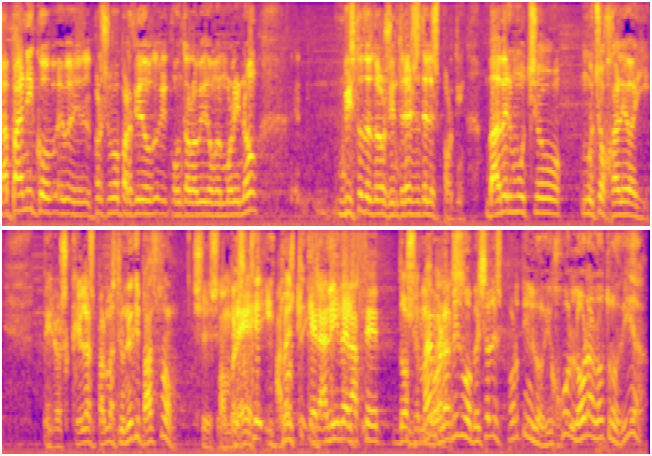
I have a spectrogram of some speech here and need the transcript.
da pánico eh, el próximo partido contra el Oviedo en el Molinón, eh, visto desde los intereses del Sporting. Va a haber mucho, mucho jaleo allí. Pero es que Las Palmas tiene un equipazo. Sí, sí. Hombre, Es que, y tú ver, que era líder hace dos y semanas. Ahora mismo ves al Sporting, lo dijo Lora el otro día.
